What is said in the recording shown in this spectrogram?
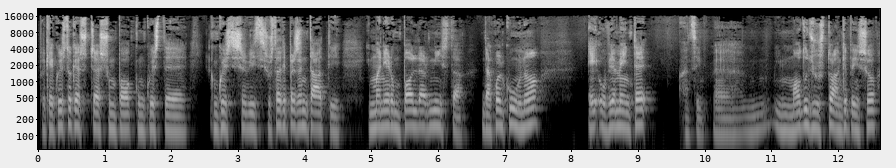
perché è questo che è successo un po' con, queste, con questi servizi, sono stati presentati in maniera un po' allarmista da qualcuno e ovviamente anzi eh, in modo giusto anche penso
